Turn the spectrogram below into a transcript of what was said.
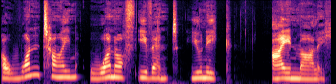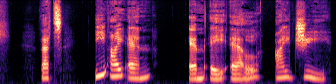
a one time, one off event, unique, einmalig. That's E I N M A L I G.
